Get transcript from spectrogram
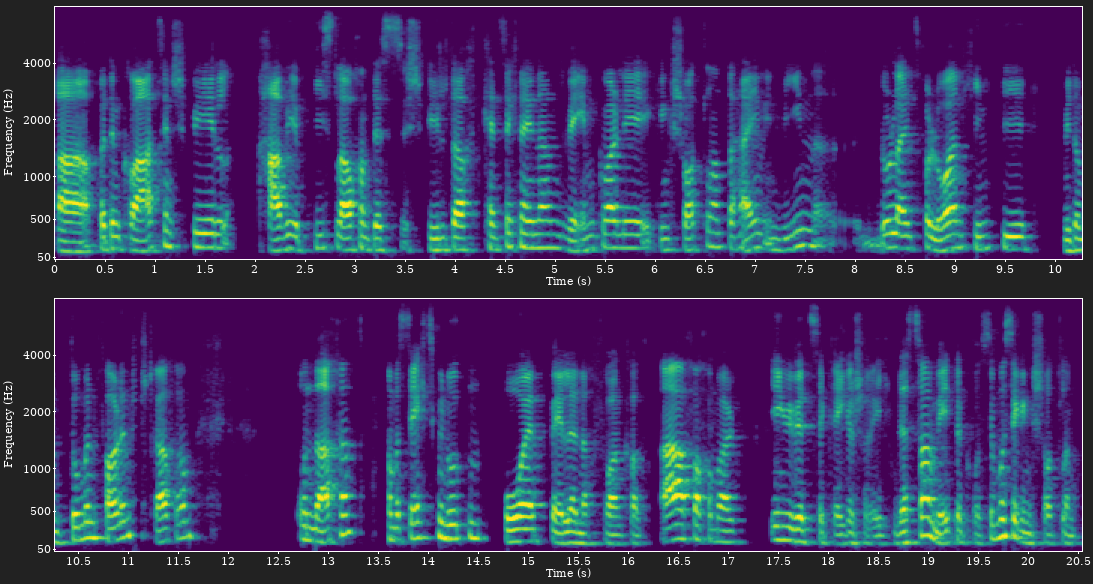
Äh, bei dem Kroatien-Spiel habe ich ein bisschen auch an das Spiel gedacht, kennst du dich erinnern, WM-Quali gegen Schottland daheim in Wien, 0-1 verloren, Hinti mit einem dummen Foul im Strafraum. Und nachher haben wir 60 Minuten hohe Bälle nach vorn gehabt. Einfach einmal irgendwie wird es der Gregor schon richten. Der ist zwei Meter groß. Der muss ja gegen Schottland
